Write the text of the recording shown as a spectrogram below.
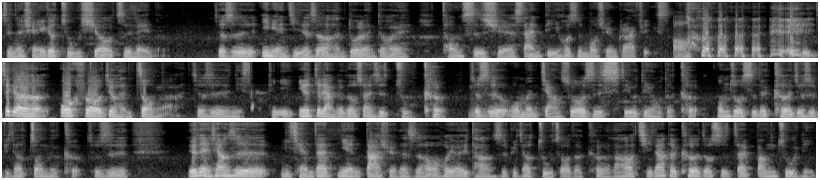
只能选一个主修之类的。就是一年级的时候，很多人都会同时学三 D 或是 motion graphics。哦，这个 workflow 就很重了。就是你三 D，因为这两个都算是主课，就是我们讲说是 studio 的课，工作室的课就是比较重的课，就是有点像是以前在念大学的时候，会有一堂是比较主轴的课，然后其他的课都是在帮助你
